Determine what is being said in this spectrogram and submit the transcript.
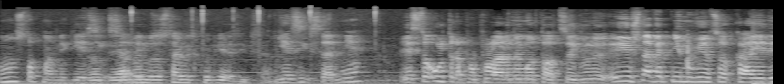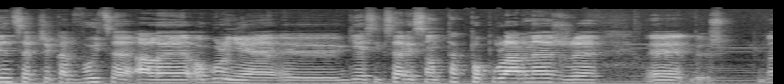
non stop mamy No, GSXR. ja bym zostawił tylko GSX. GSXR, nie? Jest to ultra popularny motocykl. Już nawet nie mówiąc o K1 czy K2, ale ogólnie y, GSXR-y są tak popularne, że no,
